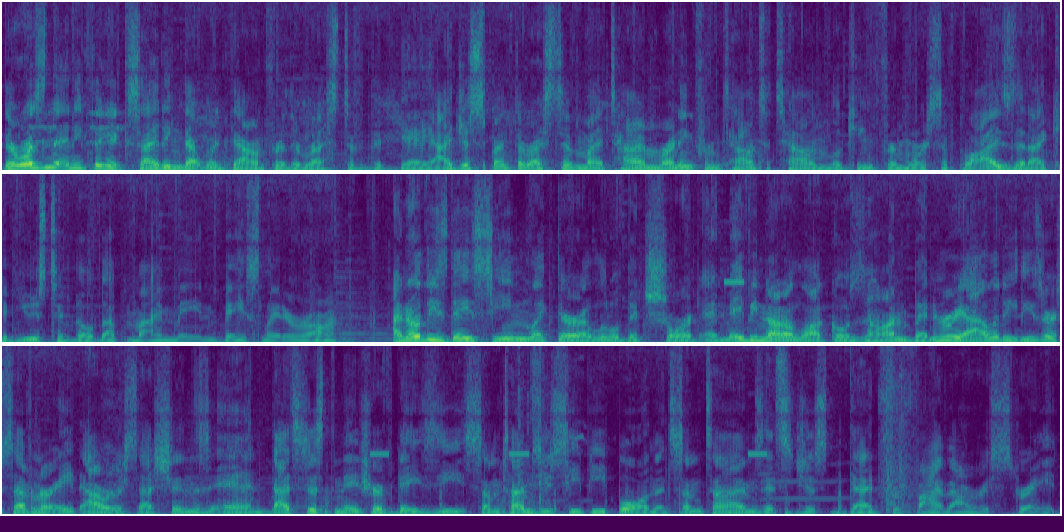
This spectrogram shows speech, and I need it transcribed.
There wasn't anything exciting that went down for the rest of the day. I just spent the rest of my time running from town to town looking for more supplies that I could use to build up my main base later on. I know these days seem like they're a little bit short and maybe not a lot goes on, but in reality, these are seven or eight hour sessions and that's just the nature of DayZ. Sometimes you see people and then sometimes it's just dead for five hours straight.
